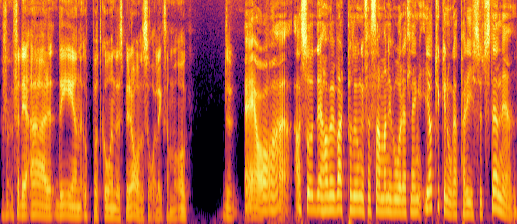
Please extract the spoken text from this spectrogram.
För- För det är, det är en uppåtgående spiral så liksom. Och du, Ja, alltså det har väl varit på ungefär samma nivå rätt länge. Jag tycker nog att Parisutställningen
